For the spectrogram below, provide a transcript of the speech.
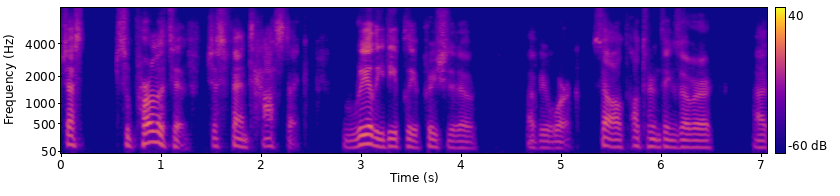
just superlative, just fantastic. Really deeply appreciative of your work. So I'll, I'll turn things over uh,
